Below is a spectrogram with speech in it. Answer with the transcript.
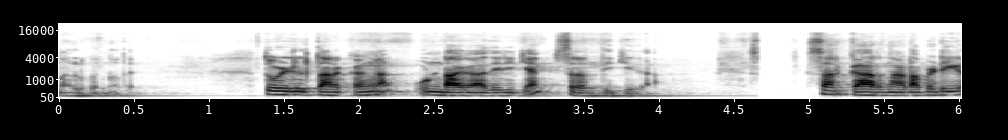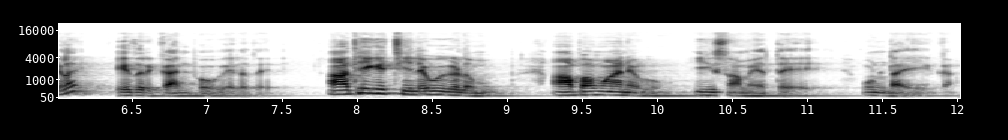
നൽകുന്നത്. തൊഴിൽ തർക്കങ്ങൾ ഉണ്ടാകാതിരിക്കാൻ ശ്രദ്ധിക്കുക. സർക്കാർ നടപടികളെ എതിർക്കാൻ പോകരുത്. അധിക ചിലവുകളും അപമാനവും ഈ സമയത്ത് ഉണ്ടായേക്കാം.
